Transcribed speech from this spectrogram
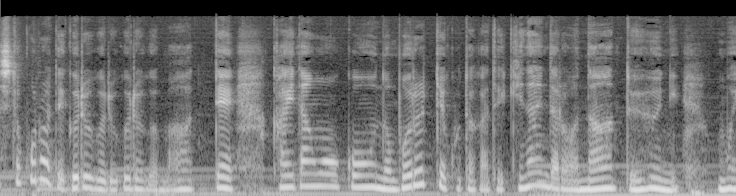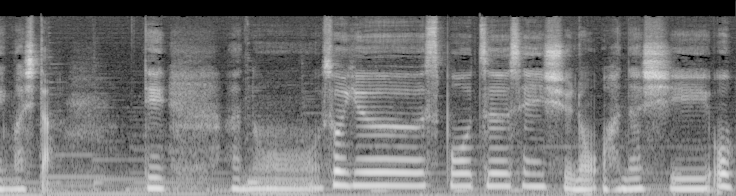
じところでぐるぐるぐるぐる回って階段をこう登るっていうことができないんだろうなというふうに思いました。であのそういうスポーツ選手のお話を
